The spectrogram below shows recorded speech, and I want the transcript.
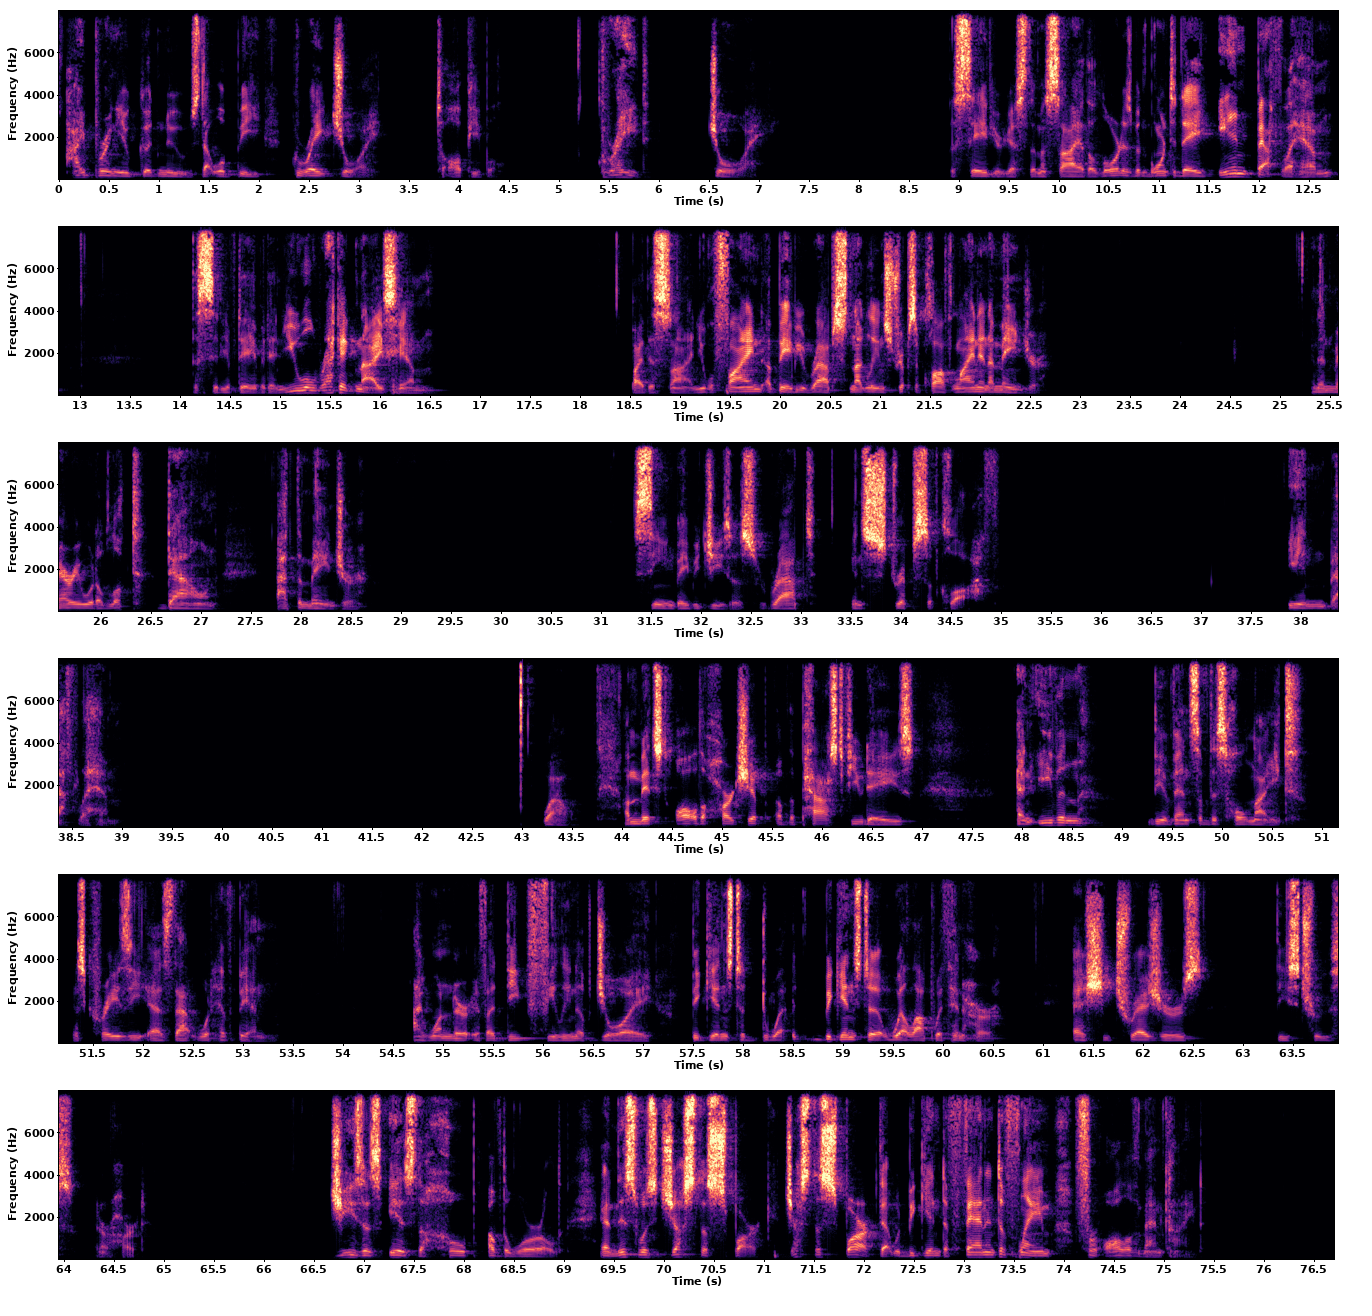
I bring you good news that will be great joy to all people. Great joy. The Savior, yes, the Messiah, the Lord has been born today in Bethlehem, the city of David, and you will recognize him by this sign. You will find a baby wrapped snugly in strips of cloth lying in a manger. And then Mary would have looked down at the manger, seeing baby Jesus wrapped in strips of cloth in Bethlehem. Wow. Amidst all the hardship of the past few days, and even the events of this whole night, as crazy as that would have been, I wonder if a deep feeling of joy begins to, begins to well up within her as she treasures these truths in her heart. Jesus is the hope of the world. And this was just the spark, just the spark that would begin to fan into flame for all of mankind.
